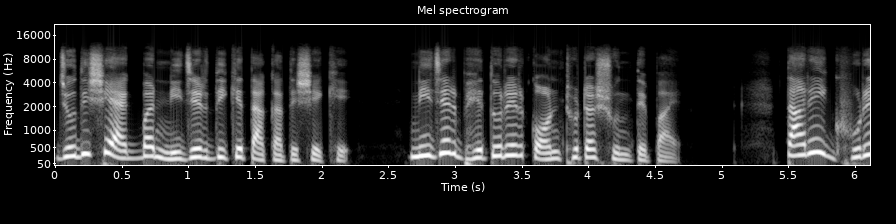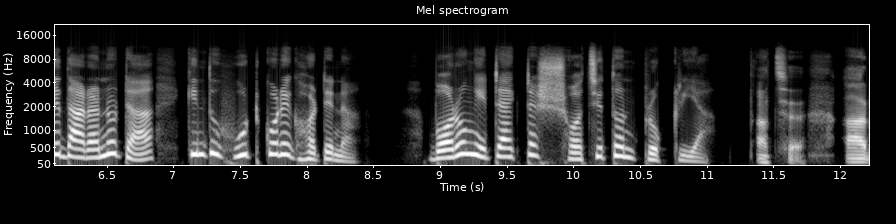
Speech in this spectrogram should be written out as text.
যদি সে একবার নিজের দিকে তাকাতে শেখে, নিজের ভেতরের কণ্ঠটা শুনতে পায়। তার এই ঘুরে দাঁড়ানোটা কিন্তু হুট করে ঘটে না, বরং এটা একটা সচেতন প্রক্রিয়া। আচ্ছা আর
